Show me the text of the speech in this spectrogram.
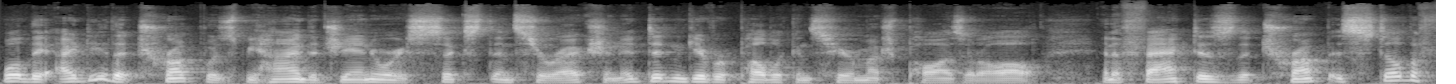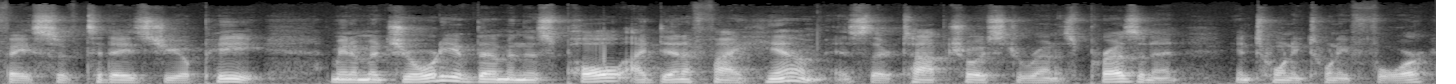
Well, the idea that Trump was behind the January 6th insurrection, it didn't give Republicans here much pause at all. And the fact is that Trump is still the face of today's GOP. I mean, a majority of them in this poll identify him as their top choice to run as president in 2024,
